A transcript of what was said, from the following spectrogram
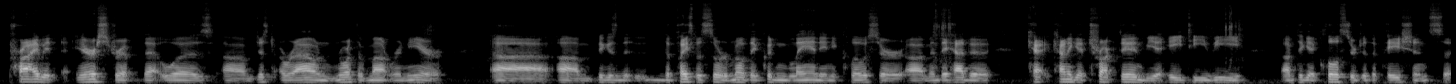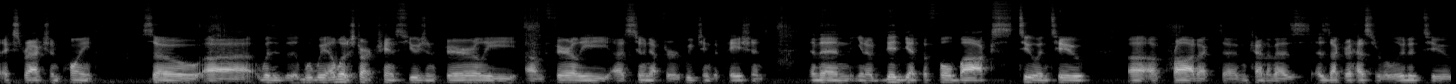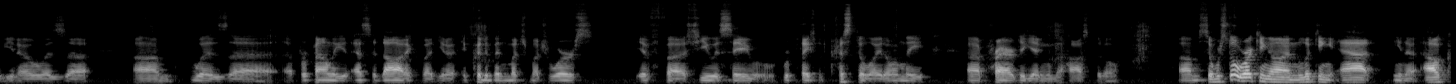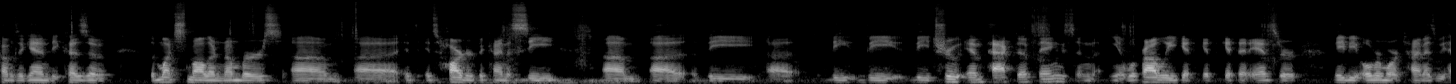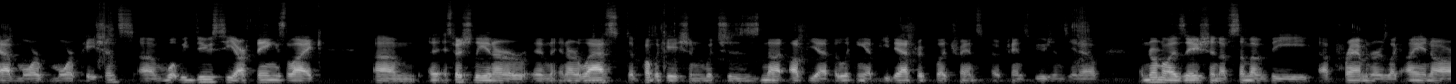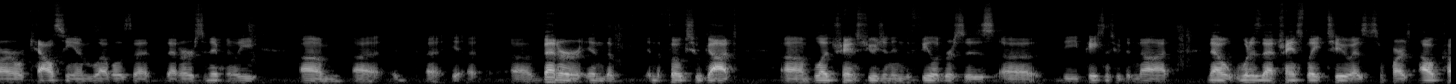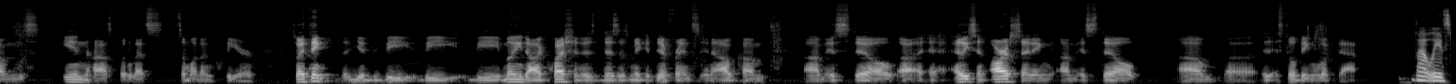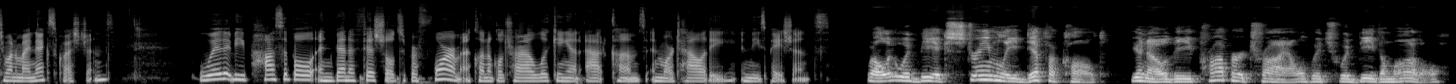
private airstrip that was um, just around north of Mount Rainier. Uh, um, because the, the place was so remote, they couldn't land any closer, um, and they had to ca- kind of get trucked in via ATV um, to get closer to the patient's extraction point. So uh, we were able to start transfusion fairly um, fairly uh, soon after reaching the patient, and then you know did get the full box two and two uh, of product, and kind of as as Dr. Hester alluded to, you know was uh, um, was uh, profoundly acidotic, but you know it could have been much much worse if uh, she was say replaced with crystalloid only prior to getting in the hospital. Um, so we're still working on looking at you know outcomes again because of the much smaller numbers, um, uh, it, it's harder to kind of see um, uh, the uh, the the the true impact of things, and you know we'll probably get get get that answer maybe over more time as we have more more patients. Um, what we do see are things like, um, especially in our in, in our last publication, which is not up yet, but looking at pediatric blood trans, uh, transfusions, you know a normalization of some of the uh, parameters like INR or calcium levels that that are significantly um, uh, uh, uh, uh better in the in the folks who got um, blood transfusion in the field versus uh, the patients who did not. Now, what does that translate to as far as outcomes in hospital? That's somewhat unclear. So I think the the the, the million dollar question is: Does this make a difference in outcome um, is still, at least in our setting, um, is still um, uh, is still being looked at. That leads to one of my next questions. Would it be possible and beneficial to perform a clinical trial looking at outcomes and mortality in these patients? Well, it would be extremely difficult. You know, the PROPPR trial, which would be the model,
